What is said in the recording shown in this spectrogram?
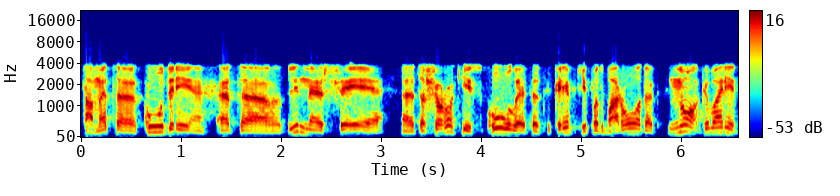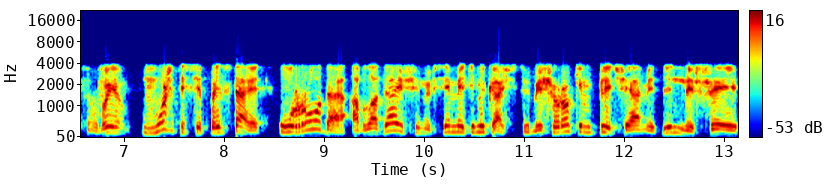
там это кудри, это длинная шея, это широкие скулы, это крепкий подбородок. Но, говорит, вы можете себе представить урода, обладающими всеми этими качествами, широкими плечами, длинной шеей.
